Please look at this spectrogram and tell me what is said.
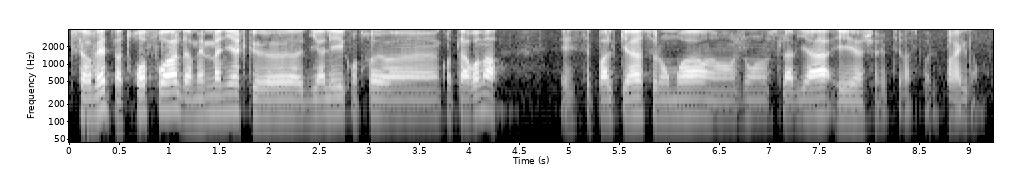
Servette va trois fois de la même manière que d'y aller contre, euh, contre la Roma. Et c'est pas le cas, selon moi, en jouant Slavia et euh, Sheriff Tiraspol, par exemple.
